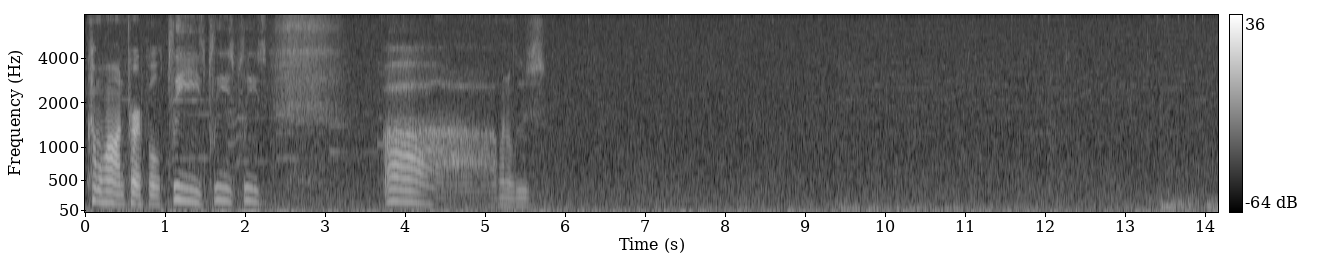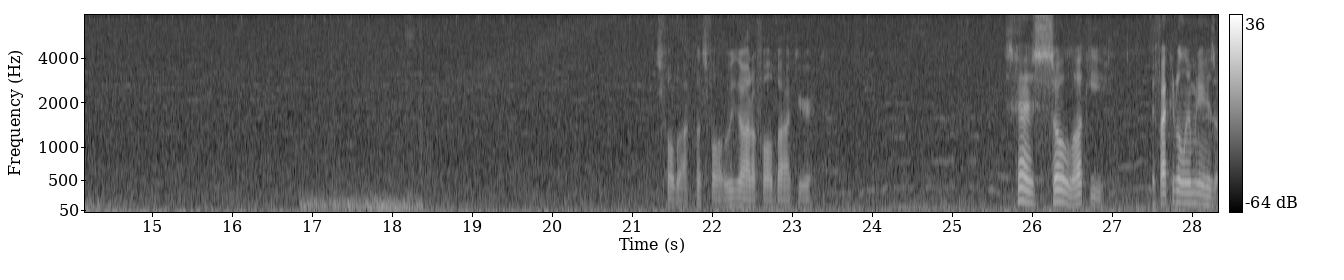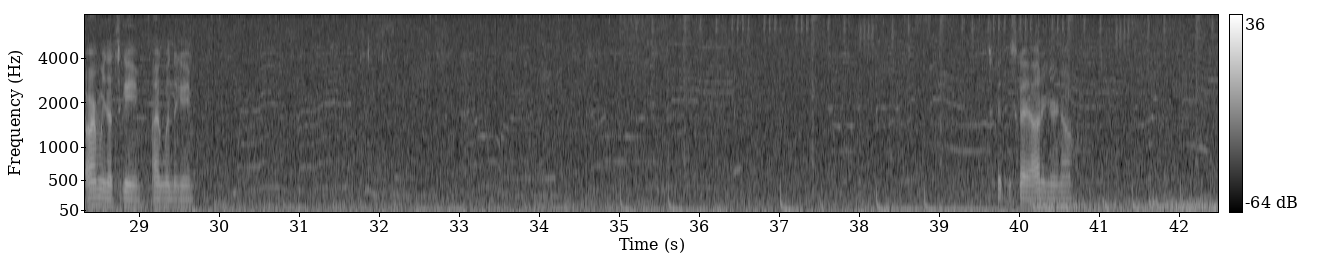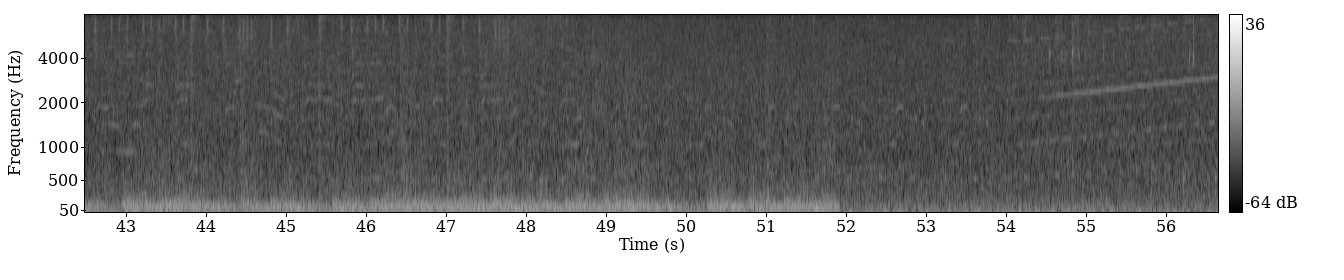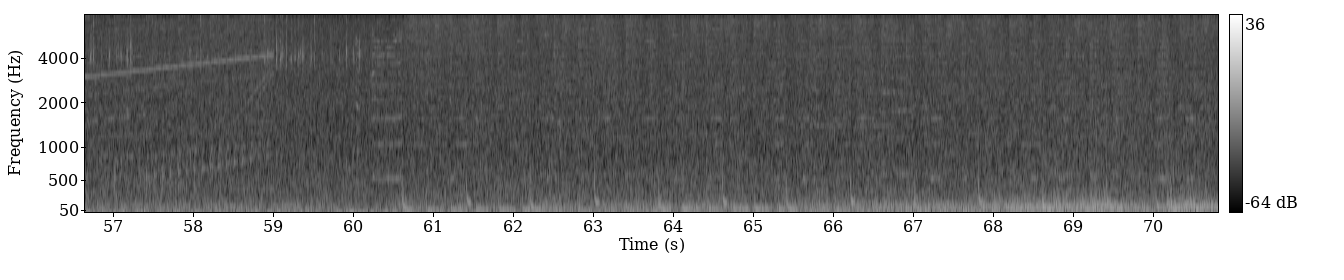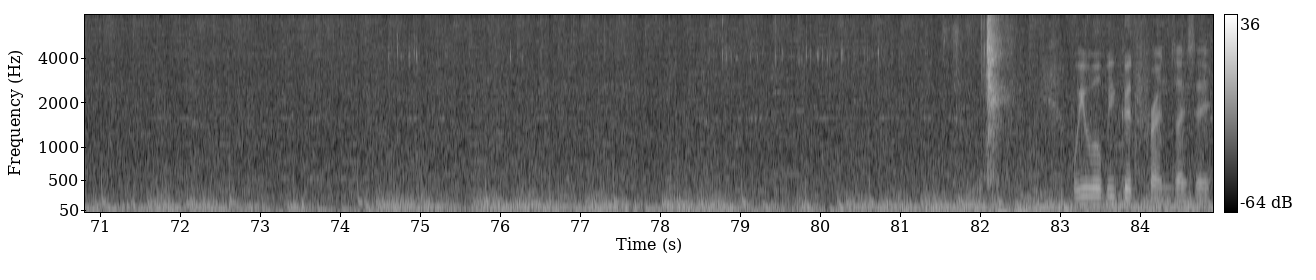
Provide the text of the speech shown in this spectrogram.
Come on, purple. Please, please, please. Ah, I'm gonna lose. Let's fall back. Let's fall. We gotta fall back here. This guy is so lucky. If I could eliminate his army, that's a game. I win the game. Let's get this guy out of here now. We will be good friends, I say.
